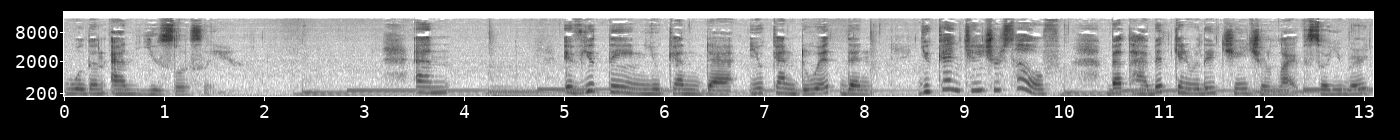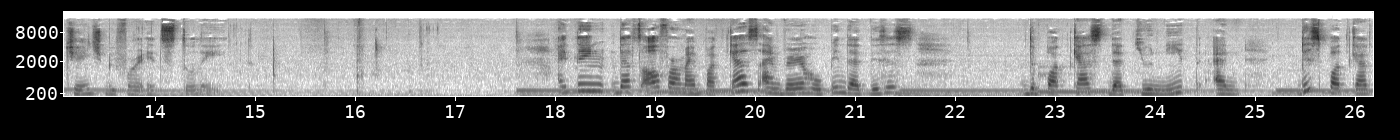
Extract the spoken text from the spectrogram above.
wouldn't end uselessly. And if you think you can da- you can do it, then you can change yourself. Bad habit can really change your life, so you better change before it's too late. I think that's all for my podcast. I'm very hoping that this is the podcast that you need and this podcast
